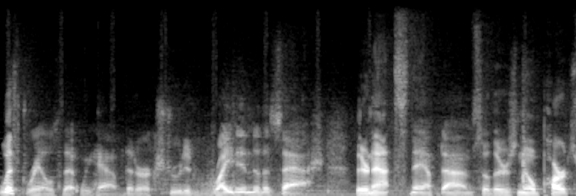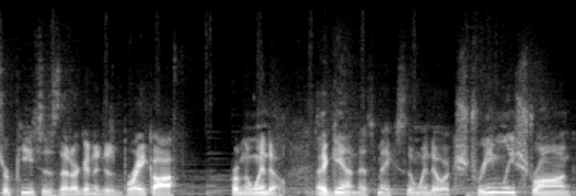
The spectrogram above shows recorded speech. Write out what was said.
lift rails that we have that are extruded right into the sash. They're not snapped on, so there's no parts or pieces that are gonna just break off from the window. Again, this makes the window extremely strong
